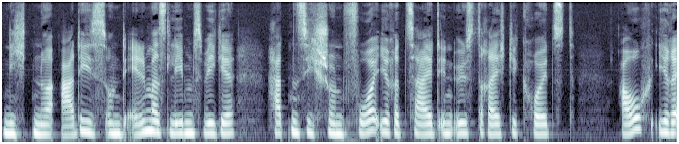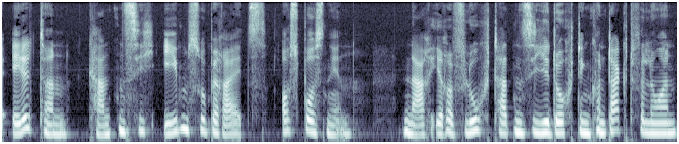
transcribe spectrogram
Nicht nur Adis und Elmers Lebenswege hatten sich schon vor ihrer Zeit in Österreich gekreuzt, auch ihre Eltern kannten sich ebenso bereits aus Bosnien. Nach ihrer Flucht hatten sie jedoch den Kontakt verloren,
